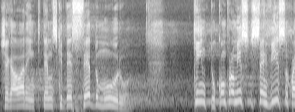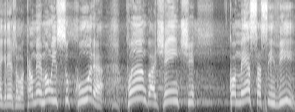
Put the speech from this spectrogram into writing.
Chega a hora em que temos que descer do muro Quinto, compromisso de serviço com a igreja local. Meu irmão, isso cura quando a gente começa a servir.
